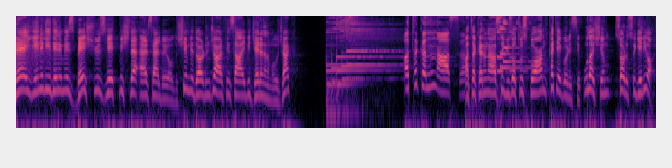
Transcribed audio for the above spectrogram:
Ve yeni liderimiz 570 ile Ersel Bey oldu. Şimdi dördüncü harfin sahibi Ceren Hanım olacak. Atakan'ın A'sı. Atakan'ın A'sı 130 puan kategorisi ulaşım sorusu geliyor.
